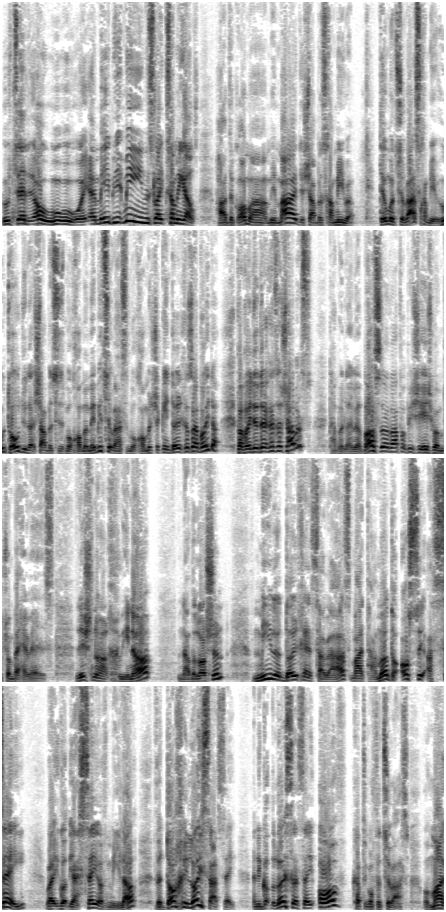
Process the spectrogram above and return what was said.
who said, oh, and maybe it means like something else? Who told you that Shabbos is mochama? Maybe tzeras is mochama. Shabbos. Tabad loim abasa v'afa. Now the Lashon, Mila doiches saras, ma tama, the osi asay, right? You got the assay of Mila, the dochi lois assay, and you got the lois assay of cutting off the tzuras. Or my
